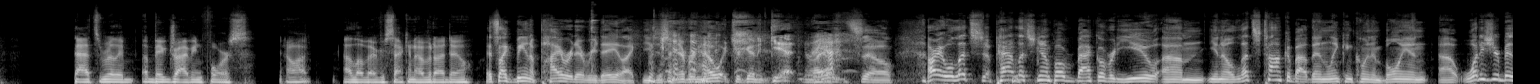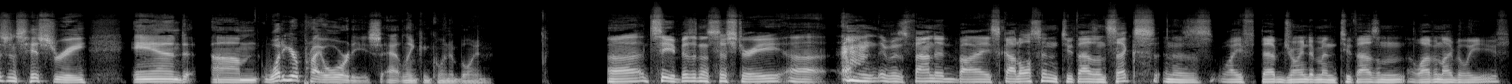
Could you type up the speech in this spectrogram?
that's really a big driving force. You know, I I love every second of it. I do. It's like being a pirate every day. Like you just never know what you're going to get, right? So, all right. Well, let's Pat. Let's jump over back over to you. Um, you know, let's talk about then Lincoln Coin and Bullion. Uh, what is your business history, and um, what are your priorities at Lincoln Coin and Bullion? Uh, let's see, business history. Uh, it was founded by Scott Olson in 2006, and his wife Deb joined him in 2011, I believe.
